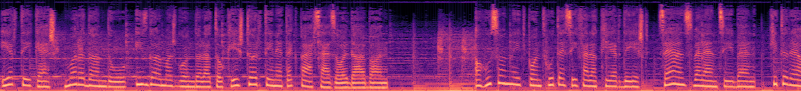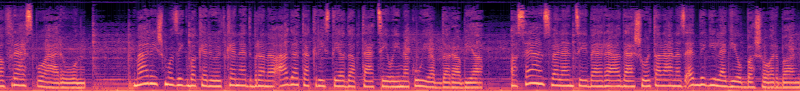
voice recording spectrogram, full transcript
értékes, maradandó, izgalmas gondolatok és történetek pár száz oldalban. A 24.hu teszi fel a kérdést, Seance Velencében, kitöre a Frász Poárón. Már is mozikba került Kenneth Branagh Agatha Christie adaptációinak újabb darabja. A Seance Velencében ráadásul talán az eddigi legjobb a sorban.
